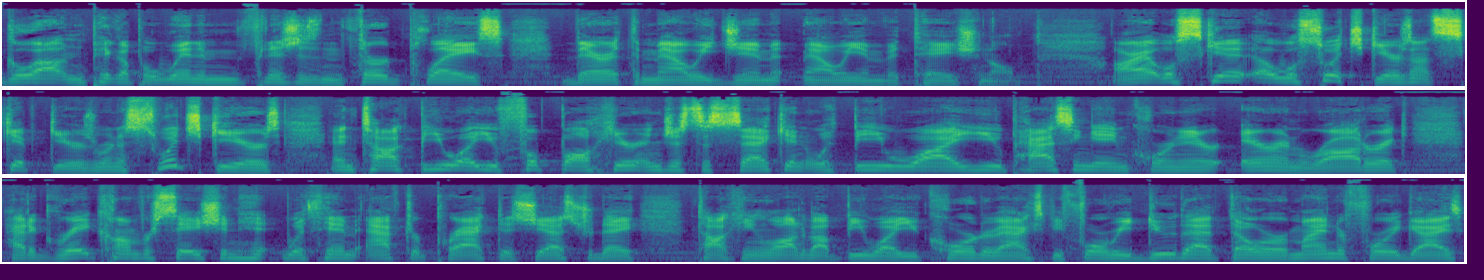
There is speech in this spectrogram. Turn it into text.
go out and pick up a win and finishes in third place there at the Maui Jim at Maui Invitational. All right, we'll skip. Uh, we'll switch gears, not skip gears. We're going to switch gears and talk BYU football here in just a second with BYU passing game coordinator Aaron Roderick. Had a great conversation with him after practice yesterday, talking a lot about BYU quarterbacks. Before we do that, though, a reminder for you guys:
